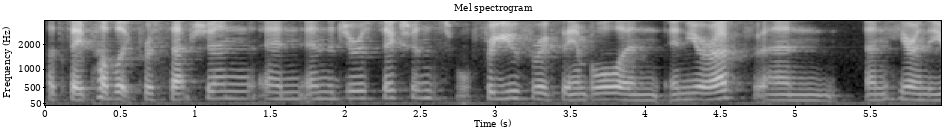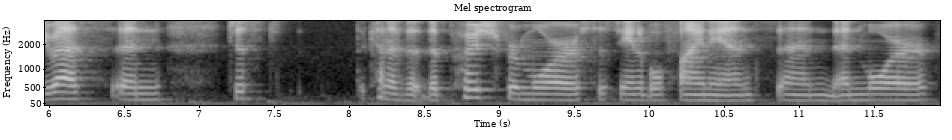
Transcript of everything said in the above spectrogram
let's say, public perception in, in the jurisdictions? For you, for example, in, in Europe and, and here in the US, and just the kind of the, the push for more sustainable finance and, and more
